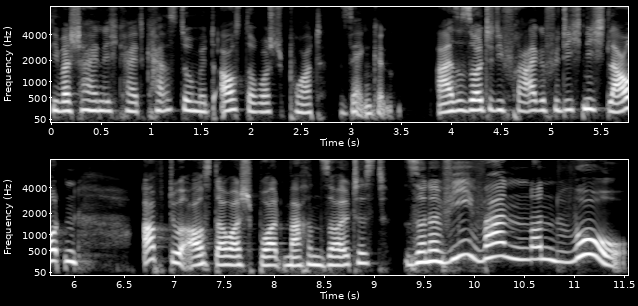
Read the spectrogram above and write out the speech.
Die Wahrscheinlichkeit kannst du mit Ausdauersport senken. Also sollte die Frage für dich nicht lauten, ob du Ausdauersport machen solltest, sondern wie, wann und wo.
